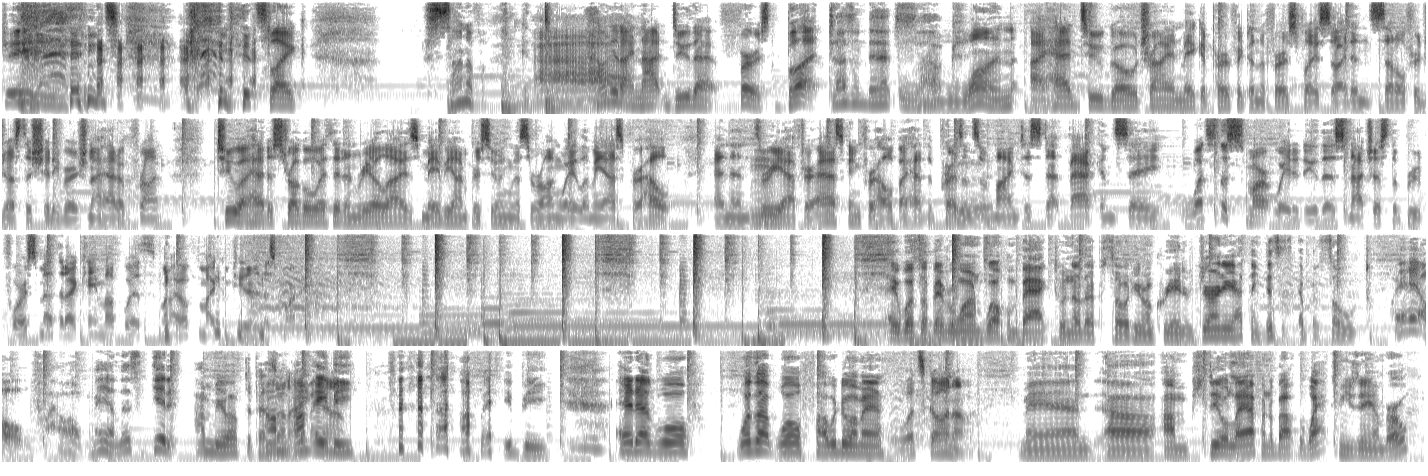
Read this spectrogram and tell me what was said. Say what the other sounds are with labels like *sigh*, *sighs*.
Jeez. *laughs* and, and it's like, son of a fucking. How did I ah. not do that first? But Doesn't that suck? One, I had to go try and make it perfect in the first place, so I didn't settle for just the shitty version I had up front. Two, I had to struggle with it and realize maybe I'm pursuing this the wrong way. Let me ask for help. And then hmm. three, after asking for help, I had the presence of mind to step back and say, what's the smart way to do this? Not just the brute force method I came up with when I opened my computer this morning. *laughs* Hey, what's up, everyone? Welcome back to another episode here on Creative Journey. I think this is episode 12. Oh, man, let's get it. I'm your. Depends I'm, on how I'm AB. *laughs* I'm AB. Hey, that's Wolf. What's up, Wolf? How we doing, man? What's going on? Man, uh, I'm still laughing about the Wax Museum, bro. *laughs*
